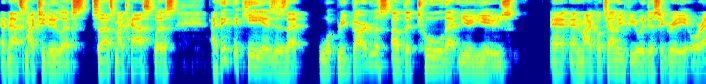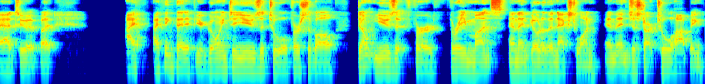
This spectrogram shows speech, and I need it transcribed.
and that's my to do list. So that's my task list. I think the key is is that regardless of the tool that you use, and, and Michael, tell me if you would disagree or add to it, but I I think that if you're going to use a tool, first of all, don't use it for three months and then go to the next one and then just start tool hopping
